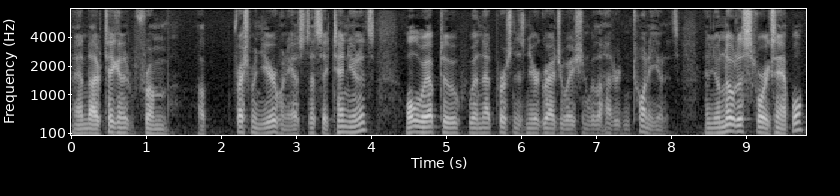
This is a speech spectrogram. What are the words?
and I've taken it from a freshman year when he has, let's say, 10 units, all the way up to when that person is near graduation with 120 units. And you'll notice, for example,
